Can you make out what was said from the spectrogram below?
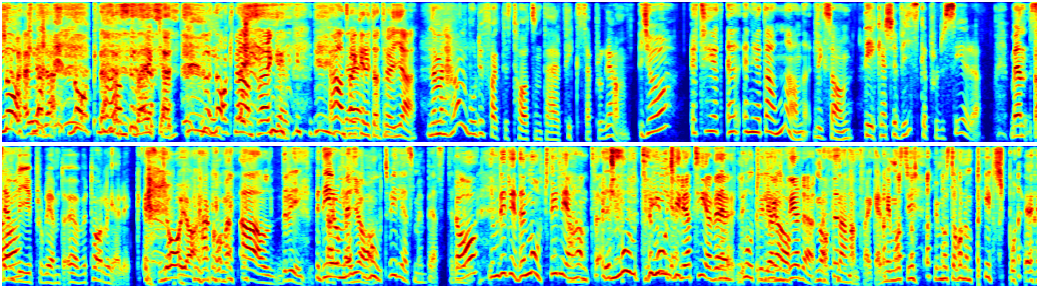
nakna, nakna hantverkaren. nakna hantverkaren. Hantverkaren utan tröja. Nej, men han borde faktiskt ha ett sånt här fixa-program. Ja, ett en, en helt annan. Liksom. Det kanske vi ska producera. Men sen ja. blir ju problemet att övertala Erik. Ja, ja, han kommer aldrig Men det är de mest ja. motvilliga som är bäst, eller ja, ja, men det är det. Den motvilliga ja. hantverkaren. Den motvilliga, motvilliga tv motvilliga nakna hantverkaren. Vi måste, vi måste ha någon pitch på det.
